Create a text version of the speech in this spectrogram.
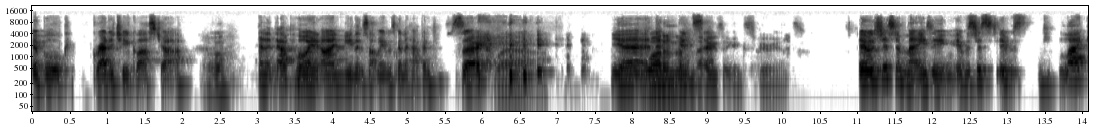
her book, gratitude glass jar. oh, And at that point, I knew that something was going to happen. So, wow. yeah. what an sa- uh, amazing experience. It was just amazing. It was just, it was like,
